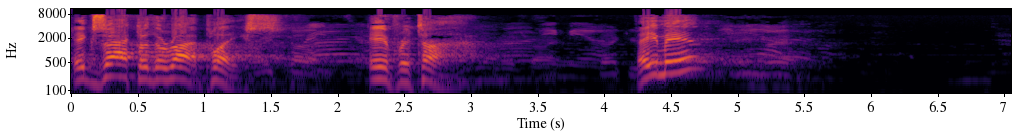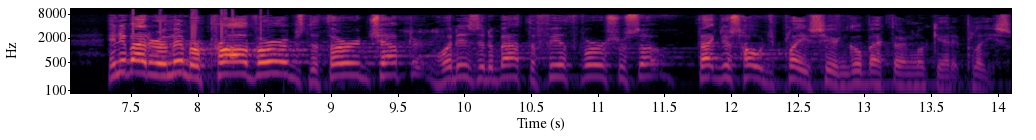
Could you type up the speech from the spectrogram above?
Exactly the right place. Every time. Amen? Anybody remember Proverbs, the third chapter? What is it about the fifth verse or so? In fact, just hold your place here and go back there and look at it, please.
